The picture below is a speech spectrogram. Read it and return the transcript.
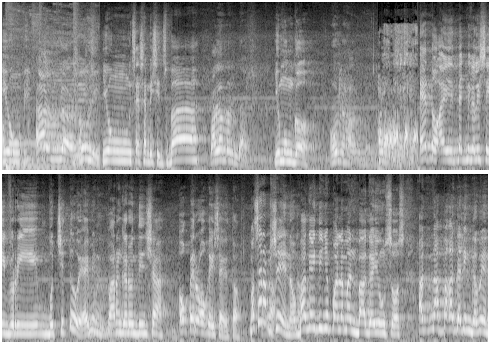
Yung, Ah, yung sesame seeds ba? Palaman daw. Yung munggo? Nahalo mo. Eto ay technically savory butchi to eh. I mean, parang ganoon din siya. O, pero okay sa'yo to. Masarap siya eh, no? Bagay din yung palaman, bagay yung sauce. At napakadaling gawin.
